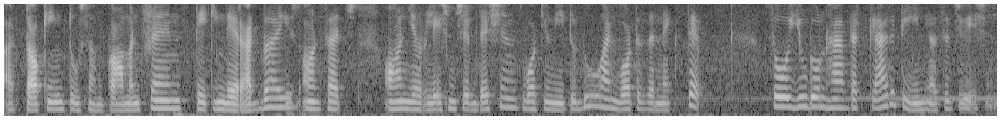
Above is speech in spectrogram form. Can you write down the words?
uh, talking to some common friends taking their advice on such on your relationship decisions what you need to do and what is the next step. So you don't have that clarity in your situation.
